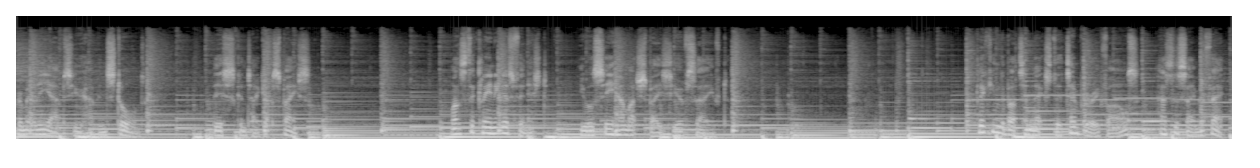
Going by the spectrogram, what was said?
from any apps you have installed. This can take up space. Once the cleaning is finished, you will see how much space you have saved. Clicking the button next to temporary files has the same effect.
